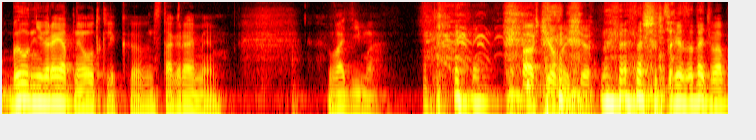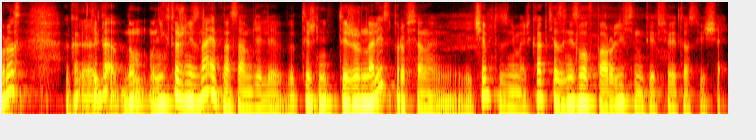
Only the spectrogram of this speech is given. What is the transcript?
был невероятный отклик в Инстаграме Вадима, А в чем еще? чтобы тебе задать вопрос, а как тебя, ну, никто же не знает на самом деле, ты же ты журналист профессиональный, или чем ты занимаешься? Как тебя занесло в пауэрлифтинг и все это освещать?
